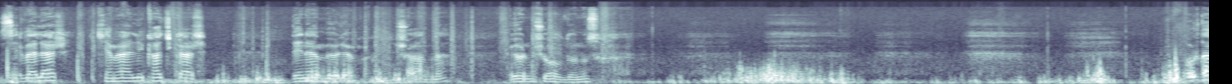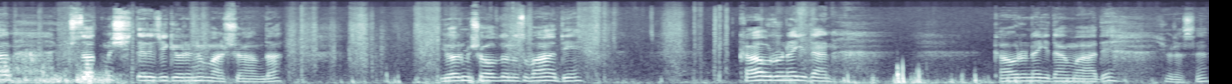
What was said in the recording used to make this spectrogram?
zirveler Kemerli Kaçkar denen bölüm şu anda görmüş olduğunuz. Buradan 360 derece görünüm var şu anda. Görmüş olduğunuz vadi Kavrun'a giden Kavrun'a giden vadi şurası.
